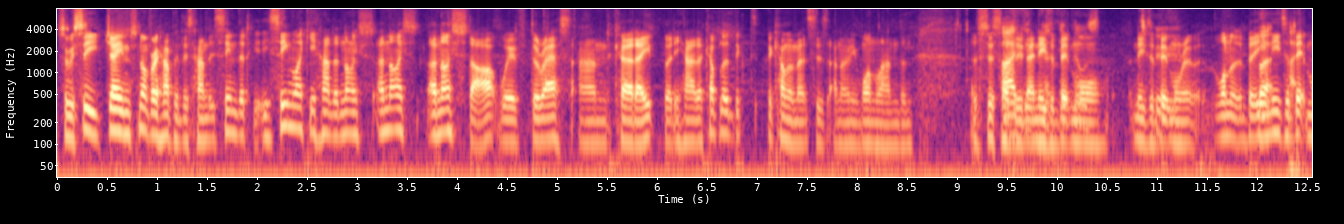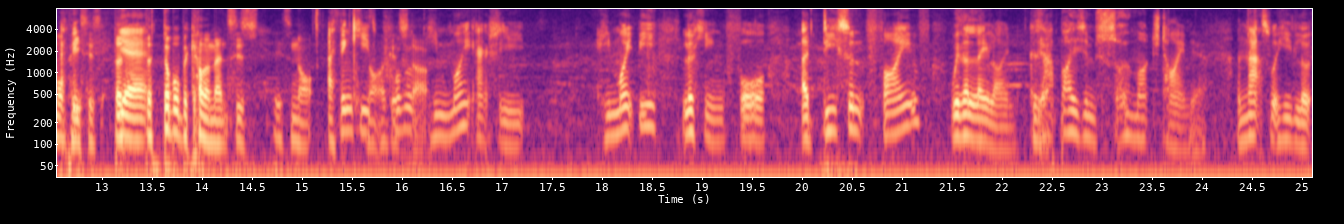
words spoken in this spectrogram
So we see James not very happy with his hand. It seemed that he seemed like he had a nice a nice a nice start with Duress and Kird Ape, but he had a couple of bec- become immenses and only one land. And the I Suicide Zoo think- that needs a bit more needs a bit more one of the, but, But he needs a I- bit more I pieces. The, yeah. the double become immense is is not. I think he's Not a good start. he might actually he might be looking for a decent five with a ley line because Yeah. that buys him so much time. Yeah. And that's what he look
